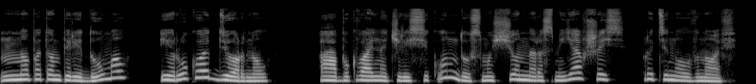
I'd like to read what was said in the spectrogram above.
но потом передумал и руку отдернул, а буквально через секунду, смущенно рассмеявшись, протянул вновь.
